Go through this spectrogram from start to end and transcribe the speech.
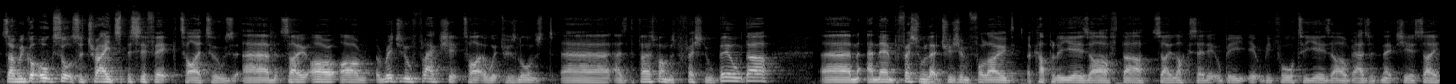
so we've got all sorts of trade-specific titles. Um, so our, our original flagship title, which was launched uh, as the first one, was professional builder. Um, and then professional electrician followed a couple of years after. So, like I said, it will be it will be 40 years old as of next year. So,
